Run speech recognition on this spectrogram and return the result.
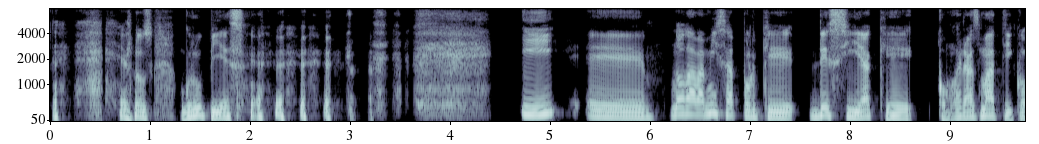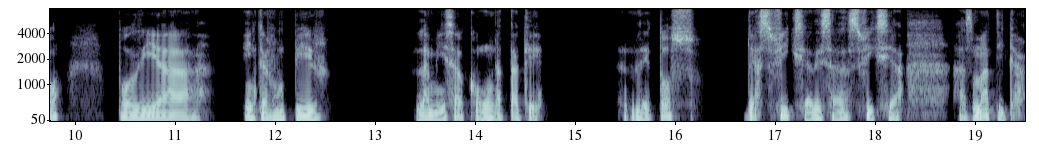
los groupies. y eh, no daba misa porque decía que, como era asmático, podría interrumpir la misa con un ataque de tos, de asfixia, de esa asfixia asmática.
